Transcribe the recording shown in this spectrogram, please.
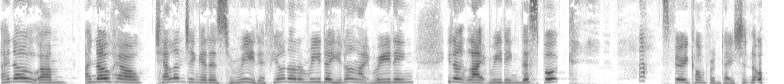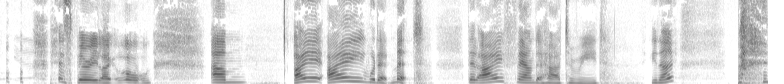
I know, um, I know how challenging it is to read. If you're not a reader, you don't like reading, you don't like reading this book. it's very confrontational. it's very like, oh. Um, I, I would admit that I found it hard to read, you know?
